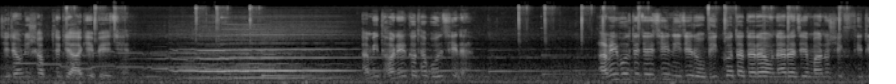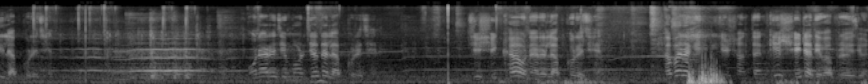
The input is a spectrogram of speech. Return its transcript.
যেটা উনি সব থেকে আগে পেয়েছেন। আমি ধনের কথা বলছি না। আমি বলতে চাইছি নিজের অভিজ্ঞতা দ্বারা ওনারা যে মানসিক স্থিতি লাভ করেছেন। ওনারা যে মর্যাদা লাভ করেছেন। যে শিক্ষা ওনারা লাভ করেছেন, সবার আগে নিজের সন্তানকে সেটা দেওয়া প্রয়োজন।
